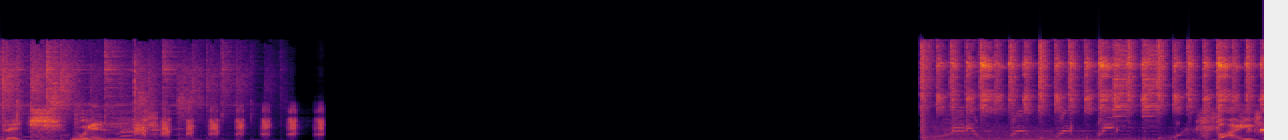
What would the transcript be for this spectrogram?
Bosconovitch wins. Fight!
